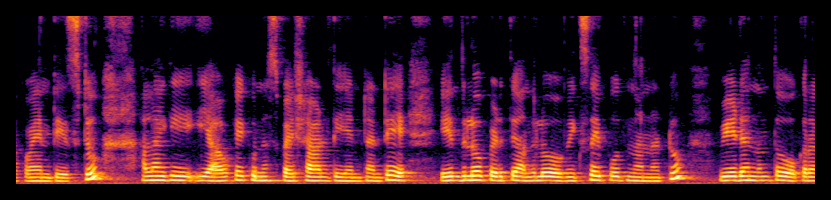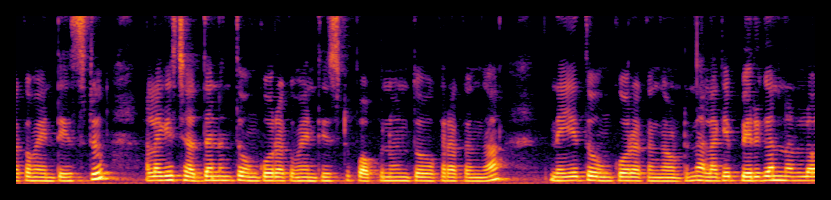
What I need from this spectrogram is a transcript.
రకమైన టేస్ట్. అలాగే ఈ ఆవకాయకున్న స్పెషాలిటీ ఏంటంటే ఎందులో పెడితే అందులో మిక్స్ అయిపోతుంది అన్నట్టు వేడన్నంతో ఒక రకమైన టేస్ట్. అలాగే చద్దన్నంతో ఇంకో రకమైన టేస్ట్. పప్పు నూనెతో ఒక రకంగా నెయ్యితో ఇంకో రకంగా ఉంటుంది. అలాగే పెరుగన్నంలో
